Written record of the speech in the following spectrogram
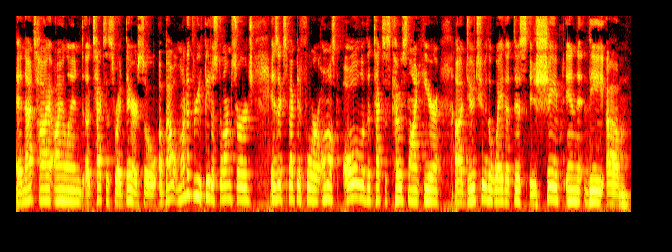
and that's High Island, uh, Texas, right there. So about one to three feet of storm surge is expected for almost all of the Texas coastline here uh, due to the way that this is shaped in the um,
